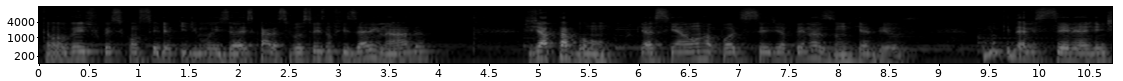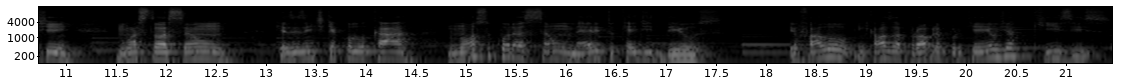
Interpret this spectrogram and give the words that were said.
Então eu vejo com esse conselho aqui de Moisés, cara, se vocês não fizerem nada, já tá bom, porque assim a honra pode ser de apenas um, que é Deus. Como que deve ser, né? A gente numa situação que às vezes a gente quer colocar no nosso coração um mérito que é de Deus. Eu falo em causa própria porque eu já quis isso,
